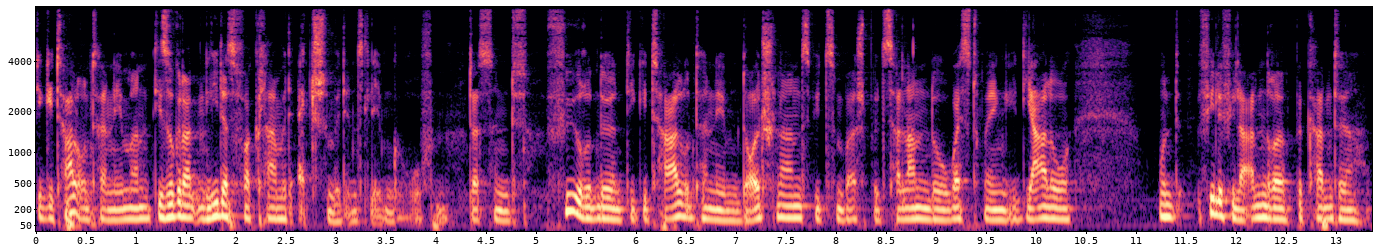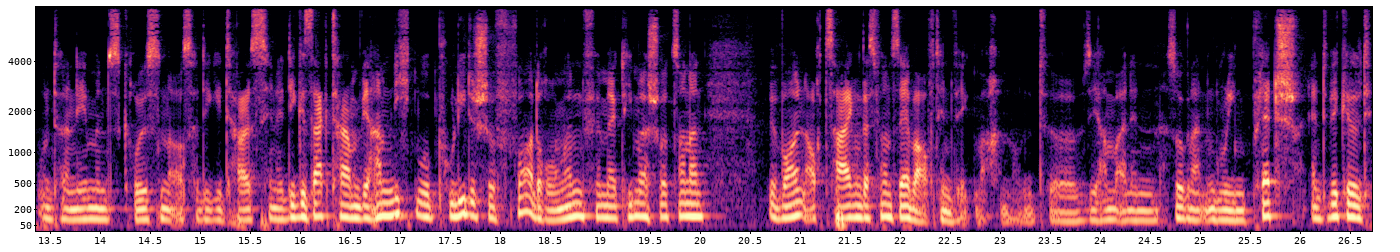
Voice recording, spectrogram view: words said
Digitalunternehmern die sogenannten Leaders for Climate Action mit ins Leben gerufen. Das sind führende Digitalunternehmen Deutschlands, wie zum Beispiel Zalando, Westwing, Idealo, und viele, viele andere bekannte Unternehmensgrößen aus der Digitalszene, die gesagt haben, wir haben nicht nur politische Forderungen für mehr Klimaschutz, sondern wir wollen auch zeigen, dass wir uns selber auf den Weg machen. Und äh, sie haben einen sogenannten Green Pledge entwickelt,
